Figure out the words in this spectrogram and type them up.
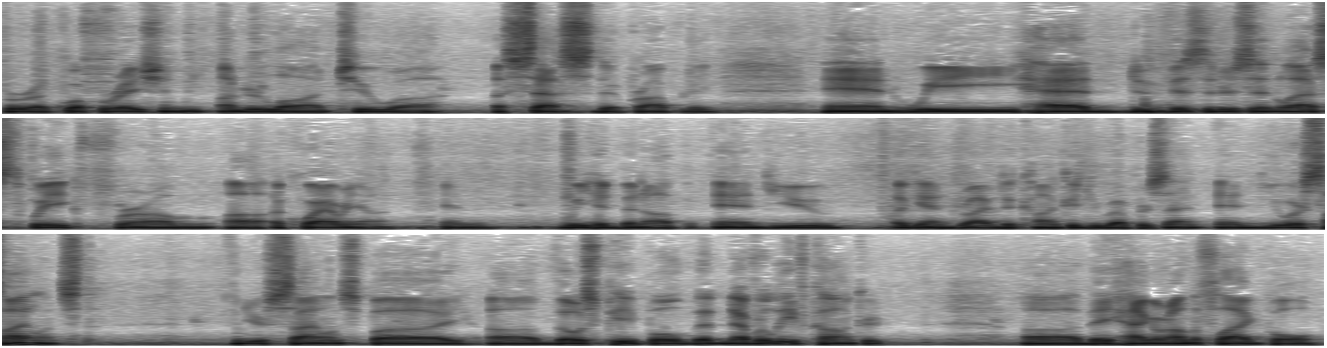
for a corporation under law to uh, assess their property. And we had visitors in last week from uh, Aquarion, and we had been up, and you again drive to Concord, you represent, and you are silenced, and you're silenced by uh, those people that never leave Concord. Uh, they hang around the flagpole.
